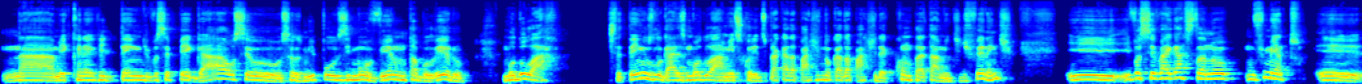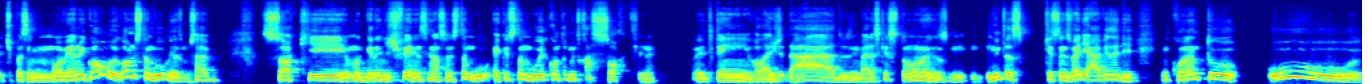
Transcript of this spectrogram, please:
na mecânica que ele tem de você pegar os seu, seus meeples e mover num tabuleiro modular. Você tem os lugares modularmente escolhidos para cada partida, então cada partida é completamente diferente. E, e você vai gastando movimento. E, tipo assim, movendo igual, igual no Istambul mesmo, sabe? Só que uma grande diferença em relação ao Istambul é que o Istambul ele conta muito com a sorte, né? Ele tem rolagem de dados em várias questões, muitas questões variáveis ali. Enquanto o,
